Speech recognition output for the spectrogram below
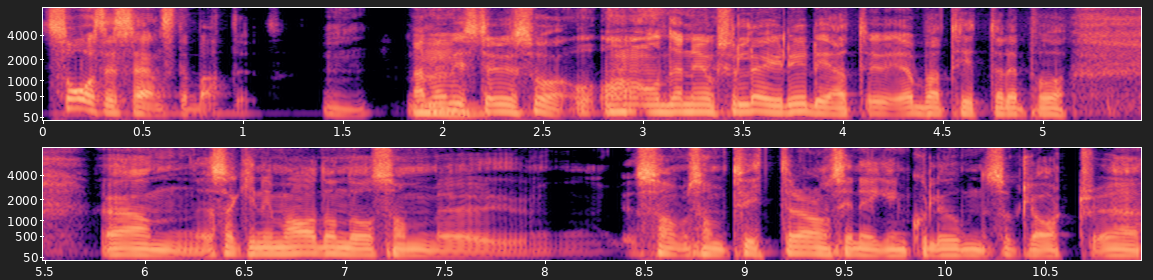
Så ser svensk debatt ut. Mm. Men, men visst är det så. Och, och, och den är också löjlig i det att jag bara tittade på um, Sakini Madon då som, eh, som, som twittrar om sin egen kolumn såklart. eh,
